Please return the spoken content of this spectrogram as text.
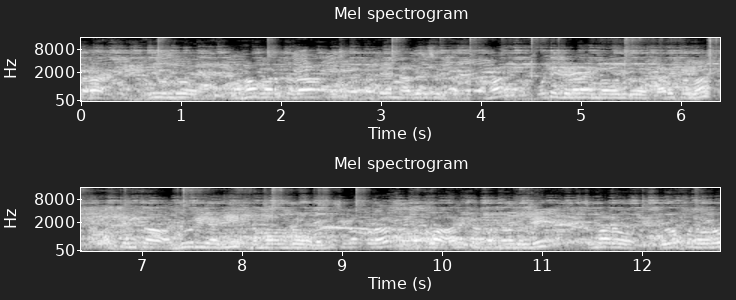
ನಂತರ ಈ ಒಂದು ಮಹಾಭಾರತದ ಕಥೆಯನ್ನು ಆಧರಿಸಿರ್ತಕ್ಕಂತಹ ಕೋಟೆ ಜಗಳ ಎಂಬ ಒಂದು ಕಾರ್ಯಕ್ರಮ ಅತ್ಯಂತ ಅದ್ದೂರಿಯಾಗಿ ನಮ್ಮ ಒಂದು ದೊಡ್ಡಶಿಲಾಪುರ ಅಥವಾ ಆನೇಕಲ್ ಪಟ್ಟಣದಲ್ಲಿ ಸುಮಾರು ಉಳ್ಳಪ್ಪನವರು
